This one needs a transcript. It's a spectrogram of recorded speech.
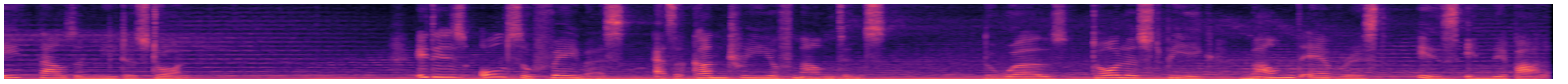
8,000 meters tall. It is also famous as a country of mountains. The world's tallest peak, Mount Everest, is in Nepal.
